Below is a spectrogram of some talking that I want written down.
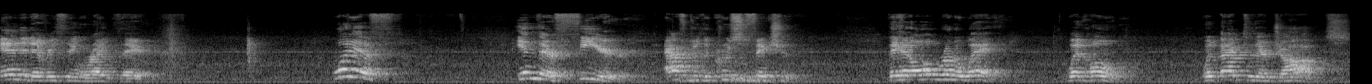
ended everything right there? What if, in their fear after the crucifixion, they had all run away, went home, went back to their jobs,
